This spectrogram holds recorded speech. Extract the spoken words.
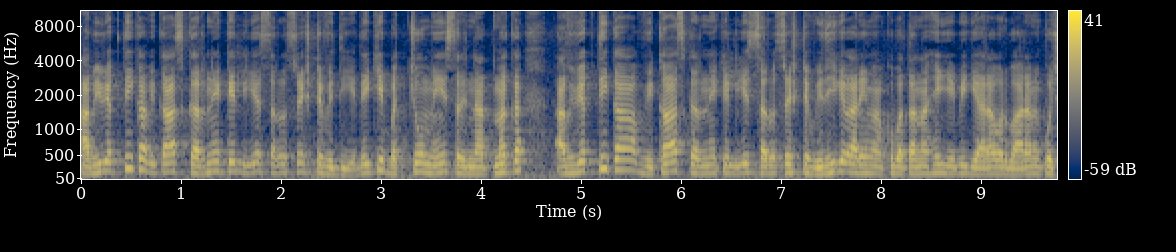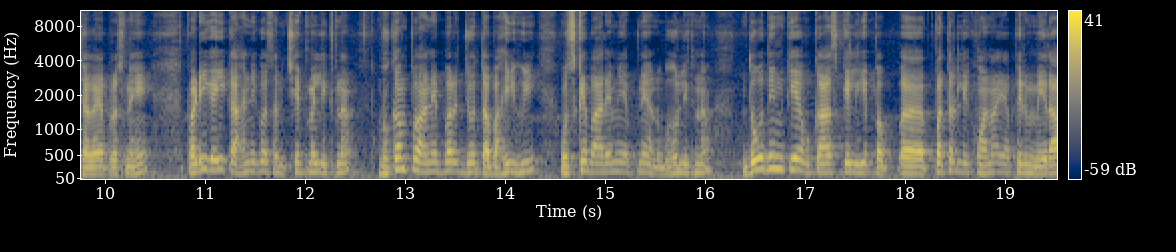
अभिव्यक्ति का विकास करने के लिए सर्वश्रेष्ठ विधि है। देखिए, बच्चों में सृजनात्मक अभिव्यक्ति का विकास करने के लिए सर्वश्रेष्ठ विधि के बारे में आपको बताना है। ये भी ग्यारह और बारह में पूछा गया प्रश्न है। पढ़ी गई कहानी को संक्षेप में लिखना, भूकंप आने पर जो तबाही हुई, उसके बारे में अपने अनुभव लिखना। दो दिन के अवकाश के लिए पत्र लिखवाना या फिर मेरा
